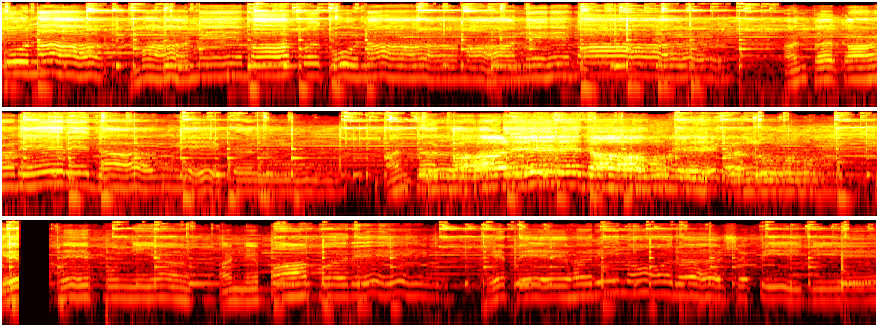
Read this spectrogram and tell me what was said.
કોના માને બાપ, કોના માને બાપ અંત કાળે રે જાવું એકલું અંત કાળે રે જાવું એકલું પીજીએ.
